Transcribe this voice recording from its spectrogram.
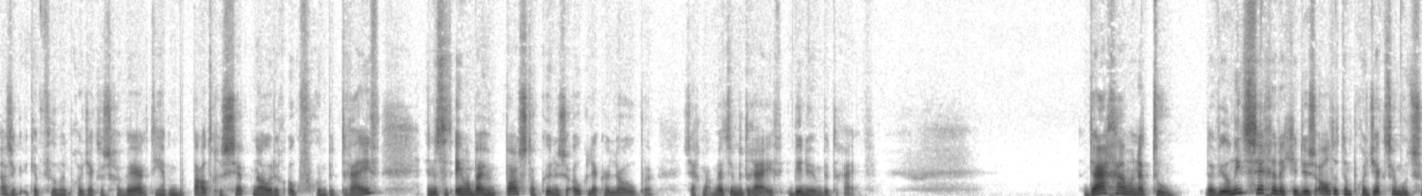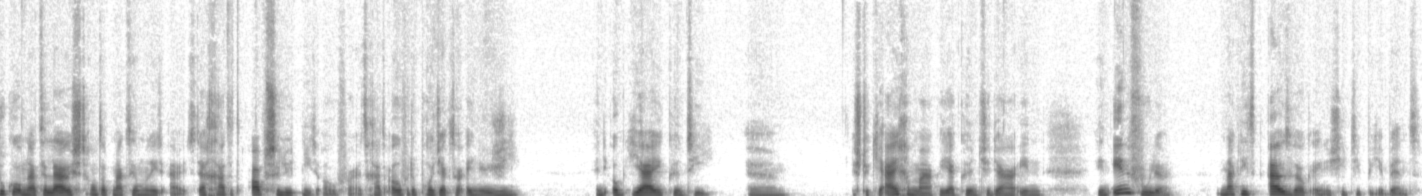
Als ik, ik heb veel met projectors gewerkt. Die hebben een bepaald recept nodig, ook voor hun bedrijf. En als het eenmaal bij hun past, dan kunnen ze ook lekker lopen. Zeg maar, met hun bedrijf, binnen hun bedrijf. Daar gaan we naartoe. Dat wil niet zeggen dat je dus altijd een projector moet zoeken om naar te luisteren, want dat maakt helemaal niet uit. Daar gaat het absoluut niet over. Het gaat over de projector energie. En die, ook jij kunt die uh, een stukje eigen maken. Jij kunt je daarin in invoelen. Maakt niet uit welk energietype je bent.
